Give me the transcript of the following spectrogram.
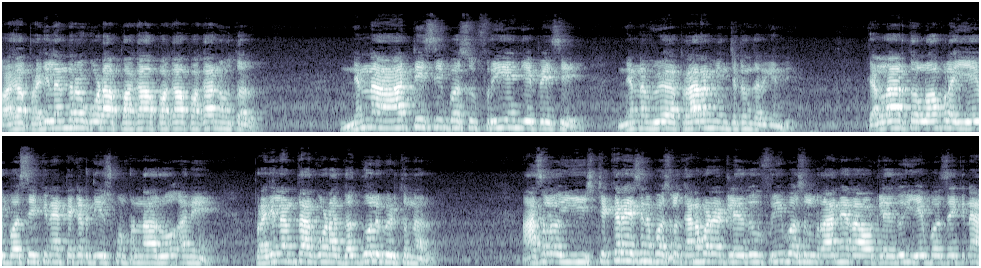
పగ ప్రజలందరూ కూడా పగా పగా పగా నవ్వుతారు. నిన్న ఆర్టీసీ బస్సు ఫ్రీ అని చెప్పేసి నిన్న వి- ప్రారంభించడం జరిగింది. తెల్లారితో లోపల ఏ బస్సు ఎక్కినా టికెట్ తీసుకుంటున్నారు అని ప్రజలంతా కూడా గగ్గోలు పెడుతున్నారు. అసలు ఈ స్టిక్కర్ వేసిన బస్సులు కనబడట్లేదు ఫ్రీ బస్సులు రానే రావట్లేదు ఏ బస్సు ఎక్కినా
